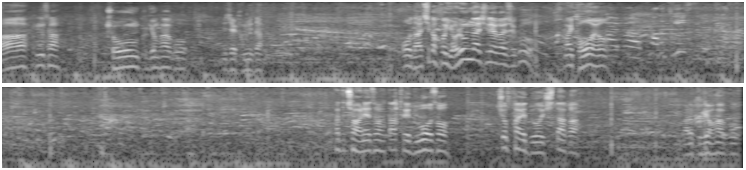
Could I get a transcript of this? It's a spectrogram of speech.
아 행사 좋은 구경하고 이제 갑니다. 어 날씨가 거의 여름 날씨래 가지고 많이 더워요. 바로 뒤에 있어. 파트처 안에서 따뜻하게 누워서 소파에 누워 쉬다가 많이 구경하고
